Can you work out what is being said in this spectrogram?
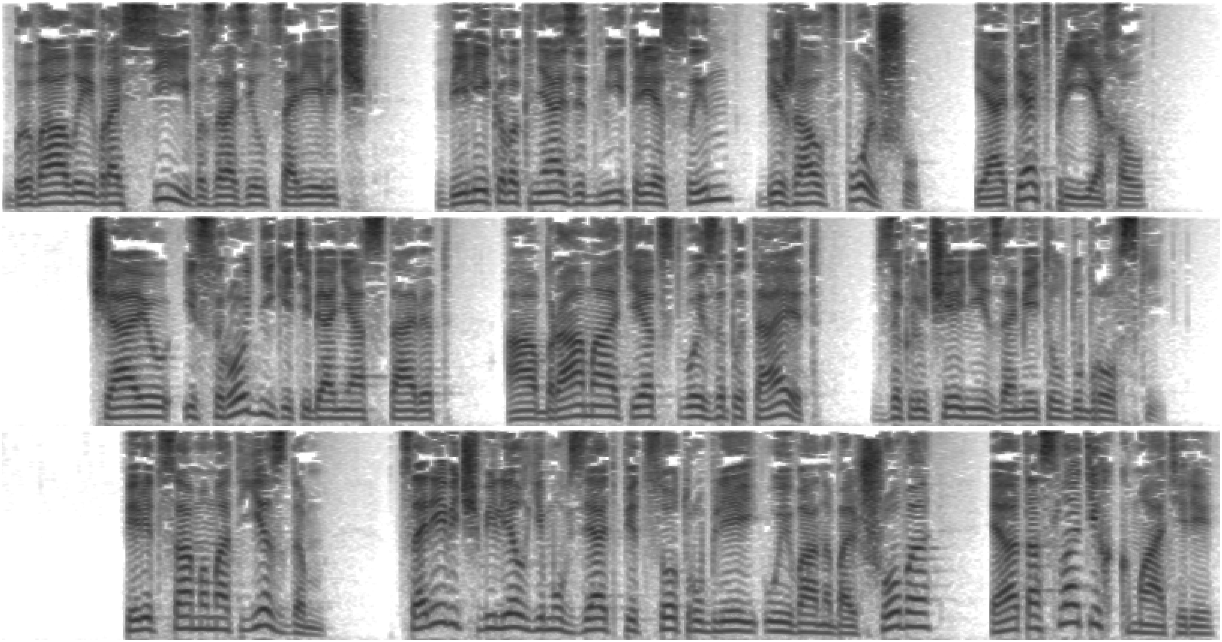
Бывало и в России, возразил царевич, великого князя Дмитрия сын бежал в Польшу и опять приехал. Чаю и сродники тебя не оставят, а Абрама отец твой запытает, в заключении заметил Дубровский. Перед самым отъездом царевич велел ему взять 500 рублей у Ивана Большого и отослать их к матери,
